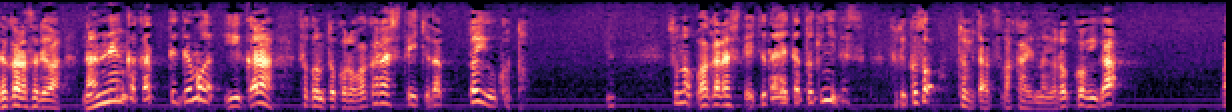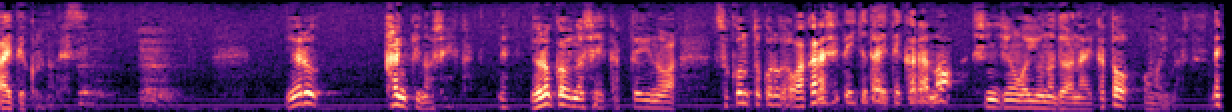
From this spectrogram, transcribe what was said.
だからそれは何年かかってでもいいからそこのところ分からせていただくということ。その分からせていただいた時にです。それこそ飛び立つばかりの喜びが湧いてくるのです。いわゆる歓喜の生、ね、喜びの成果というのはそこのところが分からせていただいてからの新人を言うのではないかと思いますですね。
